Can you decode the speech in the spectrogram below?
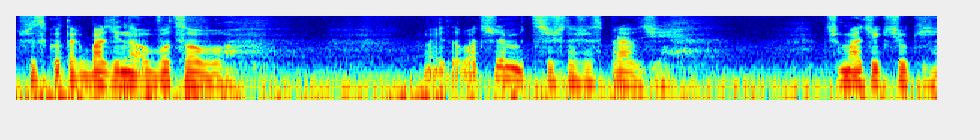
Wszystko tak bardziej na owocowo. No i zobaczymy, czy to się sprawdzi. Trzymajcie kciuki.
